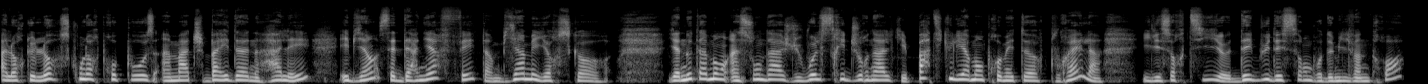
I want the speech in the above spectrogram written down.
alors que lorsqu'on leur propose un match Biden-Halley, eh bien, cette dernière fait un bien meilleur score. Il y a notamment un sondage du Wall Street Journal qui est particulièrement prometteur pour elle. Il est sorti euh, début décembre 2023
